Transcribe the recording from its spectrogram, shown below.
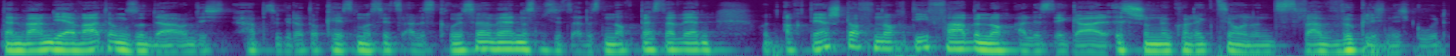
dann waren die Erwartungen so da und ich habe so gedacht, okay, es muss jetzt alles größer werden, es muss jetzt alles noch besser werden und auch der Stoff noch, die Farbe noch, alles egal, ist schon eine Kollektion und es war wirklich nicht gut.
